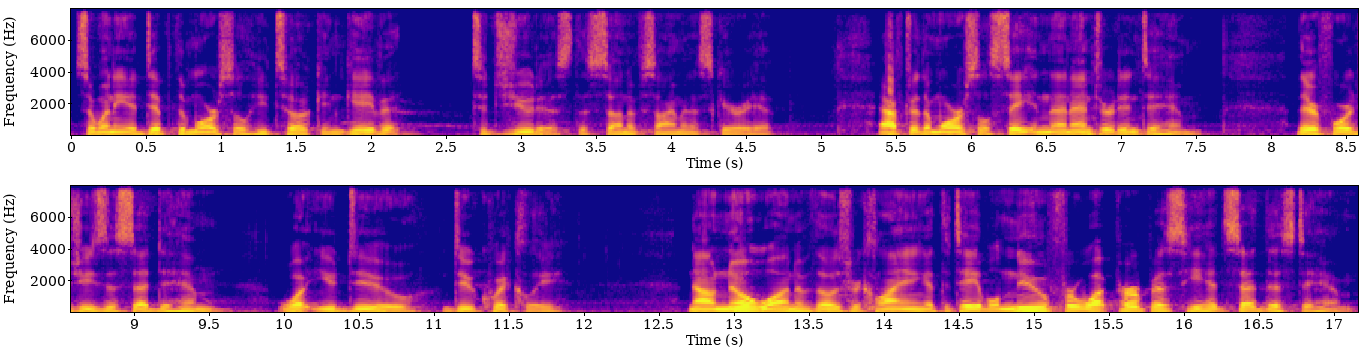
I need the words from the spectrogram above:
So when he had dipped the morsel, he took and gave it to Judas, the son of Simon Iscariot. After the morsel, Satan then entered into him. Therefore, Jesus said to him, What you do, do quickly. Now, no one of those reclining at the table knew for what purpose he had said this to him.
